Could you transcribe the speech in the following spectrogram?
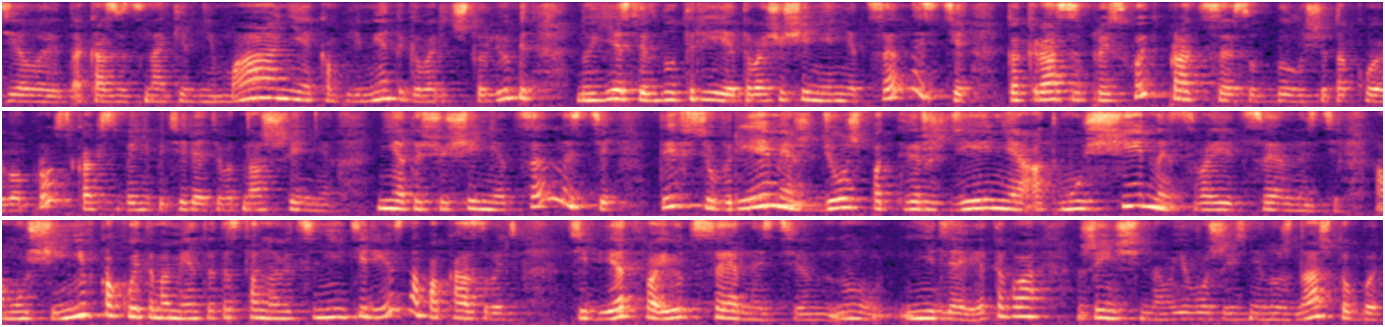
делает, оказывает знаки внимания, комплименты, говорит, что любит, но если внутри этого ощущения нет ценности, как раз и происходит процесс, вот был еще такой вопрос, как себя не потерять в отношениях, нет ощущения ценности, ты все время ждешь подтверждения от мужчины своей ценности, а мужчине в какой-то момент это становится неинтересно показывать тебе твою ценность. Ну, не для этого женщина в его жизни нужна, чтобы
